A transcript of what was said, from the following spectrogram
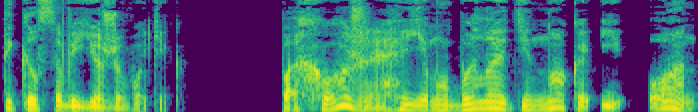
тыкался в ее животик. Похоже, ему было одиноко, и он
